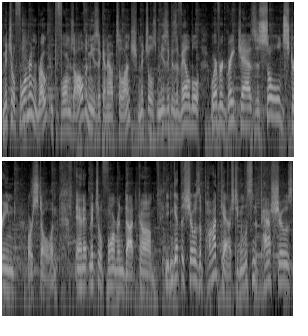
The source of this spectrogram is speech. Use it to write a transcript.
Mitchell Foreman wrote and performs all the music on Out to Lunch. Mitchell's music is available wherever great jazz is sold, streamed, or stolen, and at mitchellforeman.com. You can get the show as a podcast. You can listen to past shows.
